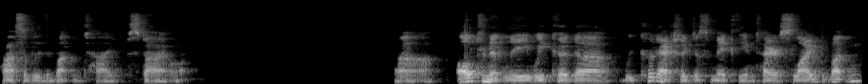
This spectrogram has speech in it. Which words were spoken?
possibly the button type style. Uh, alternately, we could uh, we could actually just make the entire slide the button.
